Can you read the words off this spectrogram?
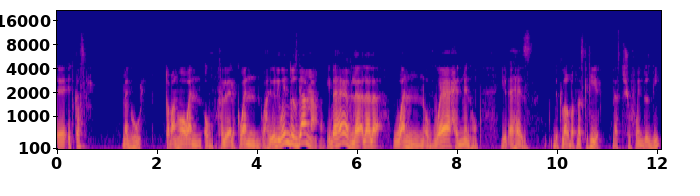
اتكسر. مجهول. طبعا هو one of خلي بالك one واحد. يقول لي windows جمع. يبقى have لا لا لا. one of واحد منهم. يبقى has بتلخبط ناس كتير. ناس تشوف windows دي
